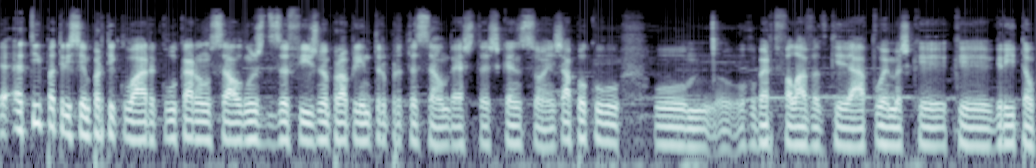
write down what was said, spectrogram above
A, a ti, Patrícia, em particular, colocaram-se alguns desafios na própria interpretação destas canções. Há pouco o, o, o Roberto falava de que há poemas que, que gritam.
